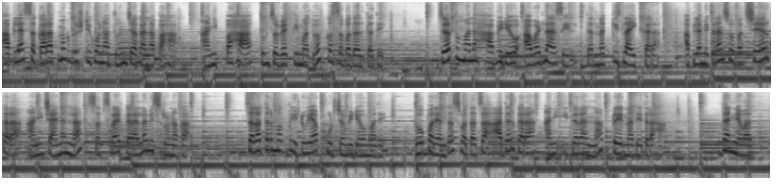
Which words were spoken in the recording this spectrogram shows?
आपल्या सकारात्मक दृष्टिकोनातून जगाला पहा. आणि पहा तुमचं व्यक्तिमत्व कसं बदलतं ते. जर तुम्हाला हा व्हिडिओ आवडला असेल तर नक्कीच लाईक करा. आपल्या मित्रांसोबत शेअर करा आणि चॅनलला सबस्क्राईब करायला विसरू नका. चला तर मग भेटूया पुढच्या व्हिडिओमध्ये. तोपर्यंत स्वतःचा आदर करा आणि इतरांना प्रेरणा देत राहा. धन्यवाद.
